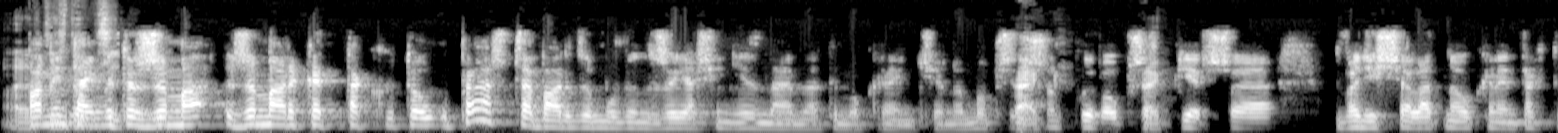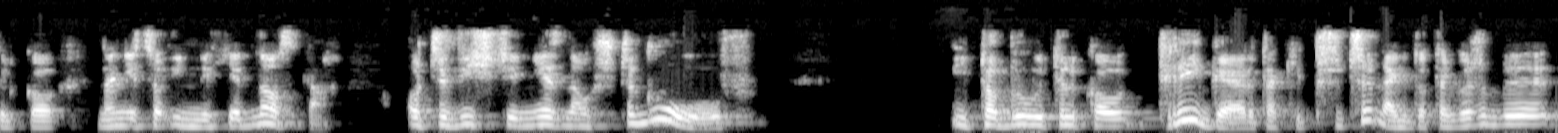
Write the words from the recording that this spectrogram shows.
Ale Pamiętajmy też, że, ma, że market tak to upraszcza bardzo, mówiąc, że ja się nie znałem na tym okręcie, no bo przecież tak. on pływał przez tak. pierwsze 20 lat na okrętach, tylko na nieco innych jednostkach. Oczywiście nie znał szczegółów, i to był tylko trigger, taki przyczynek do tego, żeby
